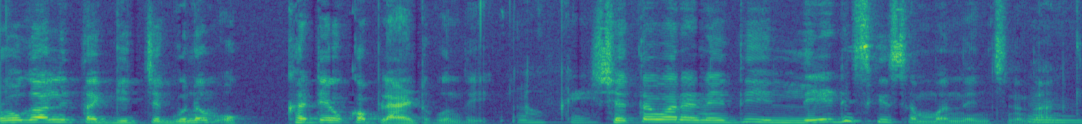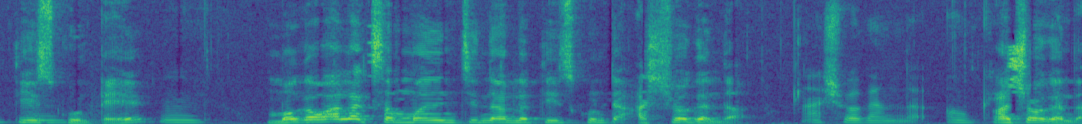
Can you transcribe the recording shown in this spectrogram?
రోగాల్ని తగ్గించే గుణం ఒక్కటే ఒక ప్లాంట్కి ఉంది. శతవరి అనేది లేడీస్కి సంబంధించిన దానికి. తీసుకుంటే మగవాళ్ళకి సంబంధించిన దాంట్లో తీసుకుంటే అశ్వగంధ. అశ్వగంధ అశ్వగంధ.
